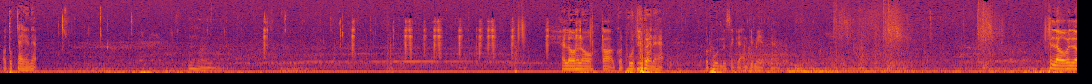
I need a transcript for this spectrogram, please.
เอาตกใจเลยเนี่ยฮัลโหลฮัลโหลก็กดพูดด้วยนะฮะ กดพูดรู้สึกจะอันติเมตนะครับ ฮัลโหลฮัลโหล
